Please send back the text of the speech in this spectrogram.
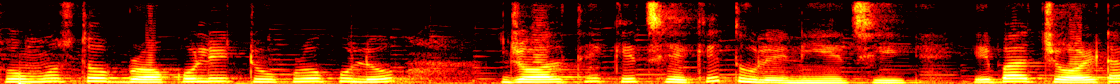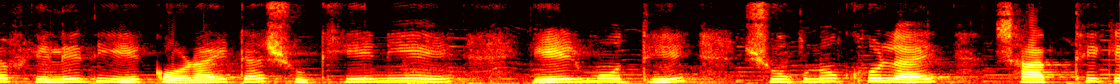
সমস্ত ব্রকলির টুকরোগুলো জল থেকে ছেঁকে তুলে নিয়েছি। এবার জলটা ফেলে দিয়ে কড়াইটা শুকিয়ে নিয়ে এর মধ্যে শুকনো খোলায় সাত থেকে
